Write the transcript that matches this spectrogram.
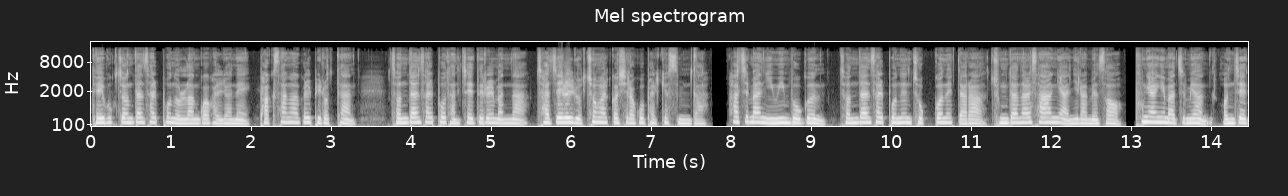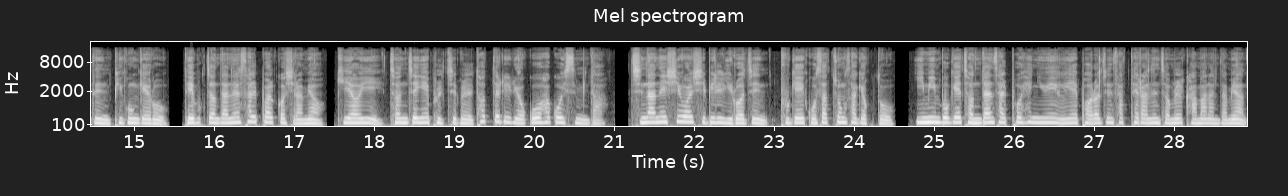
대북전단 살포 논란과 관련해 박상학을 비롯한 전단 살포 단체들을 만나 자제를 요청할 것이라고 밝혔습니다. 하지만 이민복은 전단 살포는 조건에 따라 중단할 사항이 아니라면서 풍향이 맞으면 언제든 비공개로 대북 전단을 살포할 것이라며 기어이 전쟁의 불집을 터뜨리려고 하고 있습니다. 지난해 10월 10일 이루어진 북의 고사총 사격도 이민복의 전단 살포 행위에 의해 벌어진 사태라는 점을 감안한다면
